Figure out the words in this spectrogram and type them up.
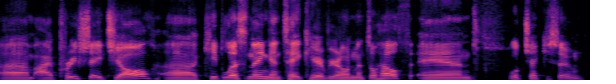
Um, I appreciate y'all. Uh, keep listening and take care of your own mental health, and we'll check you soon.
